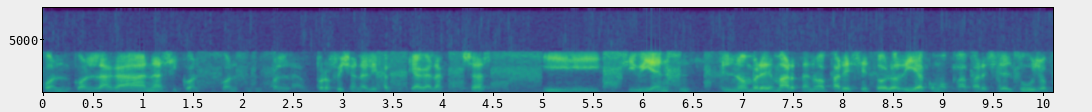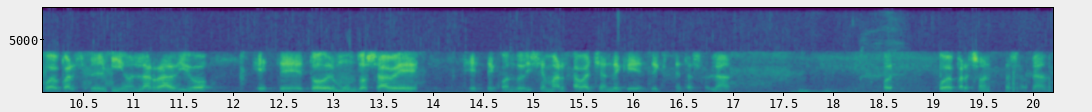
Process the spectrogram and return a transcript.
con, con las ganas y con, con, la profesionalidad que haga las cosas. Y si bien el nombre de Marta no aparece todos los días, como puede aparecer el tuyo, puede aparecer el mío en la radio, este, todo el mundo sabe este, cuando dice Marta Bachán de, que, de quién estás hablando. O de qué tipo de persona estás hablando.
